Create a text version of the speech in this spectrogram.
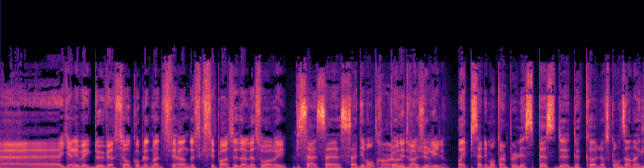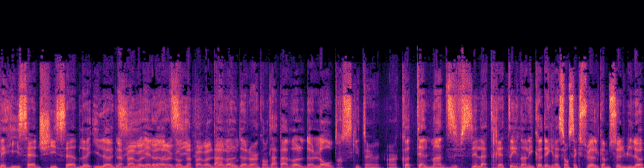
euh, qui arrivent avec deux versions complètement différentes de ce qui s'est passé dans la soirée. Puis ça, ça, ça démontre un, Puis on est devant le jury, là. Ouais, puis ça démontre un peu l'espèce de, de cas, là, ce qu'on dit en anglais, he said, she said, là, il a La dit, parole elle de l'un contre la parole de l'autre. de l'un contre la parole de l'autre, ce qui est un, un cas tellement difficile à traiter dans les cas d'agression sexuelle comme celui-là.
